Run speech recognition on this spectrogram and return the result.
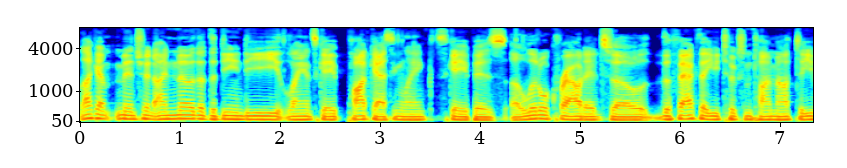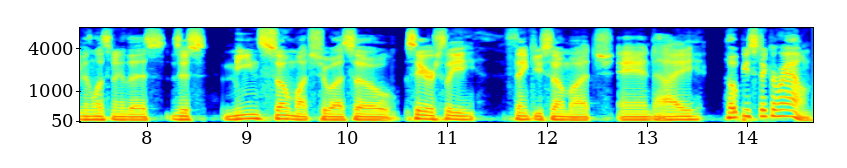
like I mentioned, I know that the D and D landscape, podcasting landscape, is a little crowded. So the fact that you took some time out to even listen to this just means so much to us. So seriously, thank you so much, and I hope you stick around.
